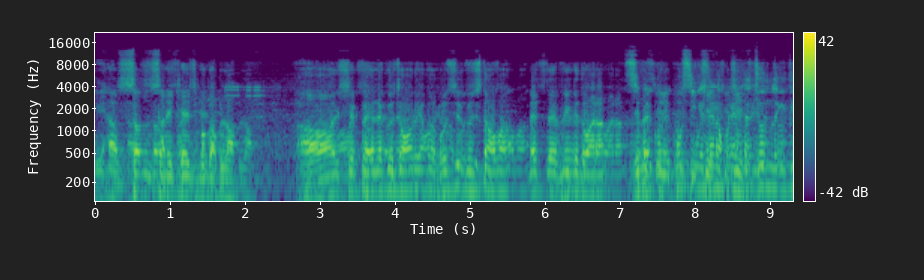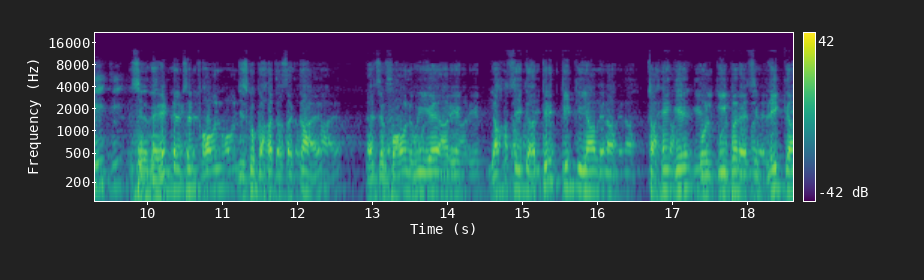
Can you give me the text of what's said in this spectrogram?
जी हाँ सनसनीखेज मुकाबला। और इससे पहले कुछ और यहाँ पर हुसिल गुजरता हुआ मैच रेफरी के द्वारा। लगी थी। इंटेंशन फाउल जिसको कहा जा सकता है। ऐसे फाउल हुई है और एक यहाँ से एक अतिरिक्त किक यहाँ लेना चाहेंगे गोलकीपर ऐसे ब्लिक का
